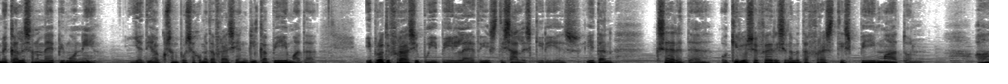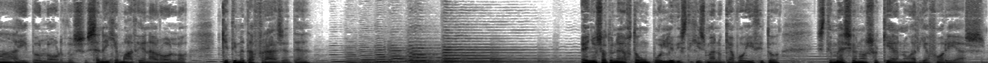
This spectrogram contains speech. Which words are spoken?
Με κάλεσαν με επιμονή, γιατί άκουσαν πως έχω μεταφράσει αγγλικά ποίηματα. Η πρώτη φράση που είπε η Λέδη στις άλλες κυρίες ήταν «Ξέρετε, ο κύριος Εφέρης είναι μεταφραστής ποιημάτων». «Α», είπε ο Λόρδος, σαν να είχε μάθει ένα ρόλο. «Και τι μεταφράζεται» Ένιωσα τον εαυτό μου πολύ δυστυχισμένο και αβοήθητο στη μέση ενός ωκεανού αδιαφορίας.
